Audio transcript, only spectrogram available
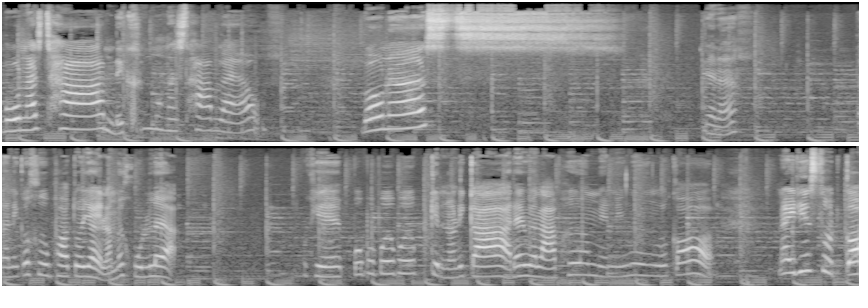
โบนัสไทม์ได้ขึ้นโบนัสไทม์แล้วโบนัสเนี่ยนะ ตอนนี้ก็คือพอตัวใหญ่แล้วไม่คุ้นเลยอะโอเคปุ๊บปุ๊บปุ๊บปุ๊บเก็บนาฬิกาได้เวลาเพิ่มนิดนึงแล้วก็ในที่สุดก็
